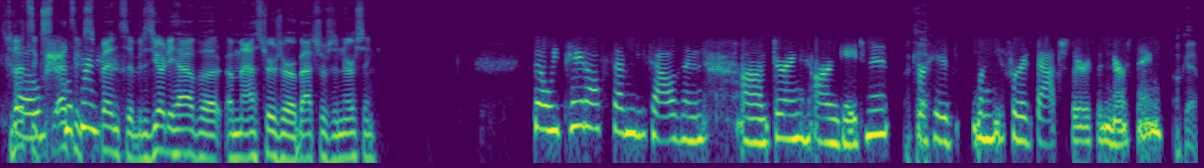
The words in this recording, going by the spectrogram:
So that's ex- that's we're trying- expensive. Does he already have a, a master's or a bachelor's in nursing? So we paid off seventy thousand um, during our engagement for his when for his bachelor's in nursing. Okay.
